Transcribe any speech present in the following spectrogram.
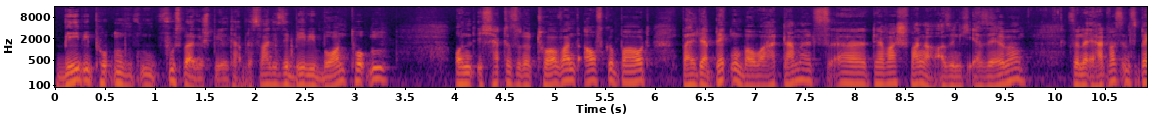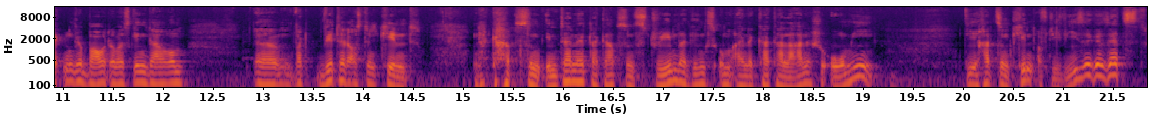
Babypuppen Fußball gespielt habe. Das waren diese Babyborn-Puppen. Und ich hatte so eine Torwand aufgebaut, weil der Beckenbauer hat damals, äh, der war schwanger, also nicht er selber, sondern er hat was ins Becken gebaut, aber es ging darum, äh, was wird denn aus dem Kind? Und da gab es im Internet, da gab es einen Stream, da ging es um eine katalanische Omi, die hat so ein Kind auf die Wiese gesetzt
